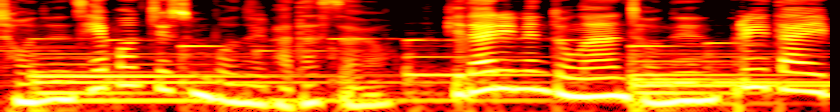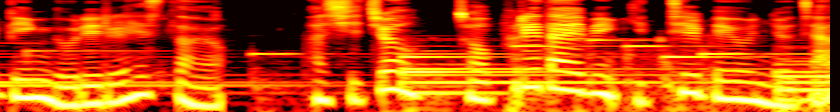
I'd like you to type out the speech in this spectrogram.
저는 세 번째 순번을 받았어요. 기다리는 동안 저는 프리다이빙 놀이를 했어요. 아시죠? 저 프리다이빙 이틀 배운 여자.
